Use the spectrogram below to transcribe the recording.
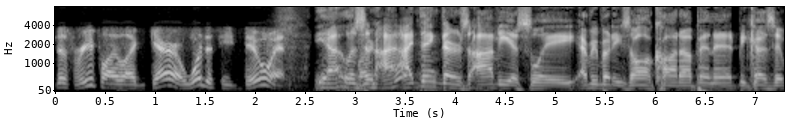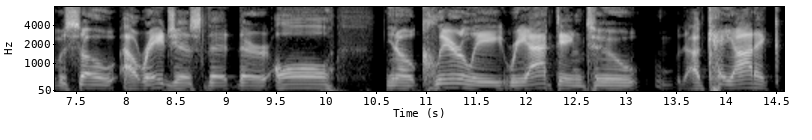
this replay, like Garrett, what is he doing? Yeah, listen, Like, I. I think there's obviously everybody's all caught up in it because it was so outrageous that they're all, you know, clearly reacting to a chaotic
